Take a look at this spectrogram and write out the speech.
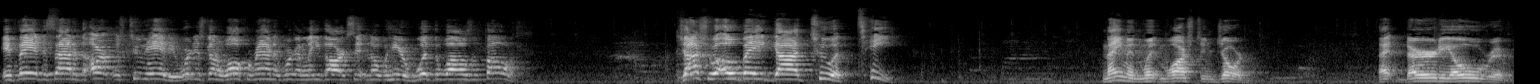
If they had decided the ark was too heavy, we're just going to walk around it, we're going to leave the ark sitting over here, would the walls have fallen? Joshua obeyed God to a T. Naaman went and washed in Jordan. That dirty old river.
